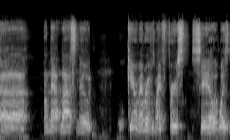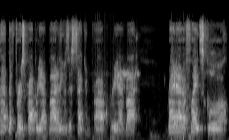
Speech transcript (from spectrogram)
uh, on that last note, can't remember if it was my first sale. It was not the first property I bought. I think it was the second property I bought right out of flight school.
